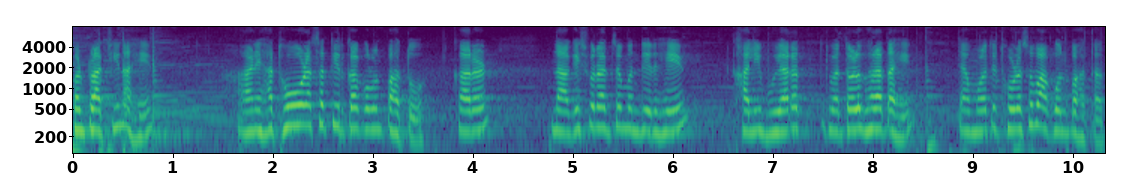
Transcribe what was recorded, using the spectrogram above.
पण प्राचीन आहे आणि हा थोडासा तिरका करून पाहतो. कारण नागेश्वराचं मंदिर हे खाली भुयारात किंवा तळघरात आहे त्यामुळे ते थोडंसं वाकून पाहतात.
